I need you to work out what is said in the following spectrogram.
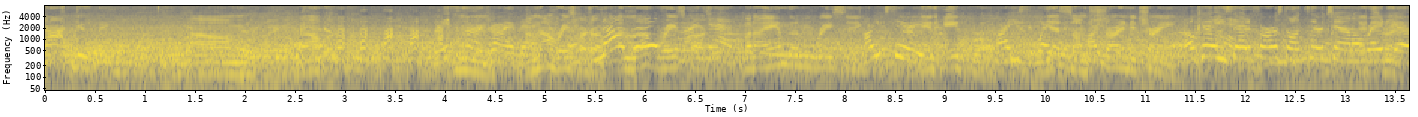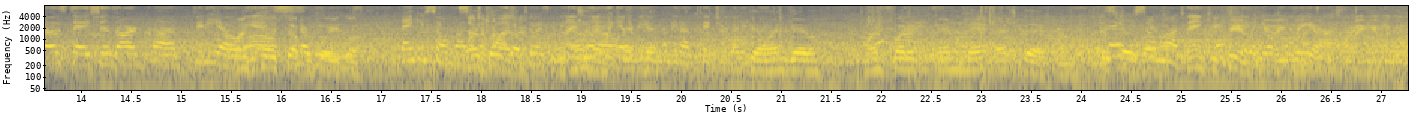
not doing? Um, Race car driving. I'm not race car driver. Not I love racing, race not cars, yet. but I am going to be racing Are you serious? in April. Are you se- wait yes, so. I'm Are you starting to train. Okay, you said it first on Clear Channel That's radio stations, our uh, video One uh, close up before you interviews. go. Thank you so much Such a pleasure. to us. Can we Nice get a quick you. interview? I mean, a picture really Okay, one good one. One for the internet. That's good. Thank you so much. Thank you. Bless you in your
